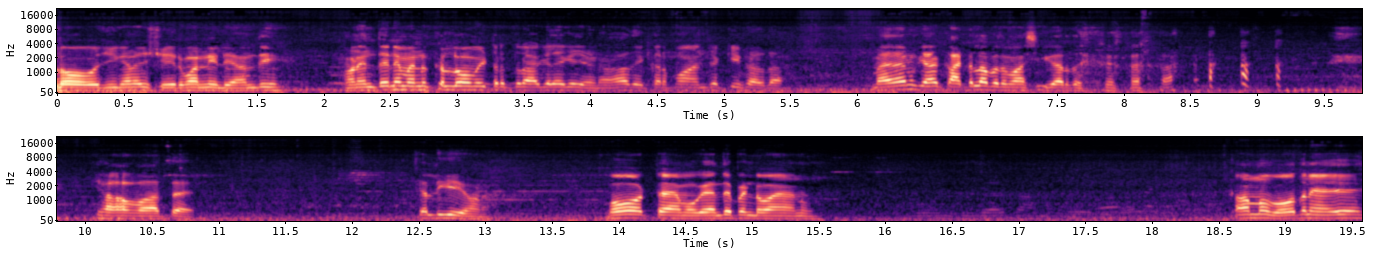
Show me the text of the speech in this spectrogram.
ਲੋ ਜੀ, ਕਹਿੰਦੇ ਸ਼ੇਰਵਾਨੀ ਲਿਆਂਦੀ। ਹੁਣ ਇਹਦੇ ਨੇ ਮੈਨੂੰ ਕਿਲੋਮੀਟਰ ਤਰਾ ਕੇ ਲੈ ਕੇ ਜਾਣਾ। ਆ ਦੇ ਕਿਰਪਾਨ ਚੱਕੀ ਫਿਰਦਾ। ਮੈਂ ਇਹਨੂੰ ਕਿਹਾ, ਕੱਢ ਲਾ ਬਦਮਾਸ਼ੀ ਕਰਦਾ। ਕੀ ਬਾਤ ਹੈ। ਚੱਲੀਏ ਹੁਣ। ਬਹੁਤ ਟਾਈਮ ਹੋ ਗਿਆ ਇਹਦੇ ਪਿੰਡੋਂ ਆਇਆਂ ਨੂੰ। ਕੰਮ ਬਹੁਤ ਨੇ ਇਹ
